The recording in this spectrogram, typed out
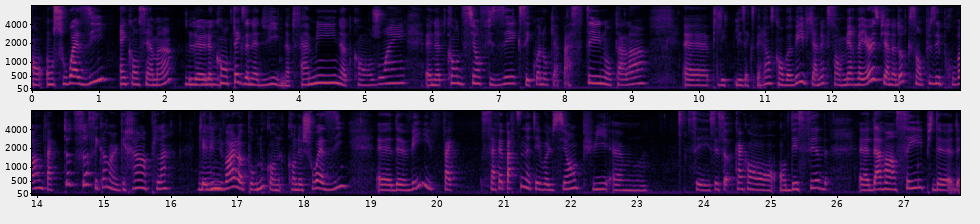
on, on, choisit inconsciemment le, le, mm-hmm. contexte de notre vie, notre famille, notre conjoint, euh, notre condition physique, c'est quoi nos capacités, nos talents. Euh, puis les, expériences qu'on va vivre. Il y en a qui sont merveilleuses, puis il y en a d'autres qui sont plus éprouvantes. Fait que tout ça, c'est comme un grand plan que mm. l'univers a pour nous, qu'on a choisi euh, de vivre. Fait que ça fait partie de notre évolution. Puis c'est ça, quand on, décide d'avancer, puis de, de,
